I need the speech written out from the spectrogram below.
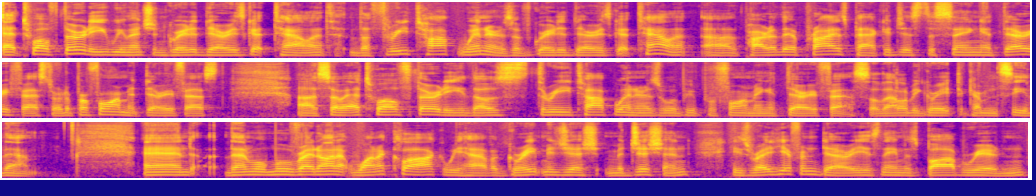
at 12:30, we mentioned Greater Derry's Got Talent. The three top winners of Greater Derry's Got Talent, uh, part of their prize package is to sing at Derry Fest or to perform at Derry Fest. Uh, so at 12:30, those three top winners will be performing at Derry Fest. So that'll be great to come and see them. And then we'll move right on at 1 o'clock. We have a great magic- magician. He's right here from Derry. His name is Bob Reardon.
